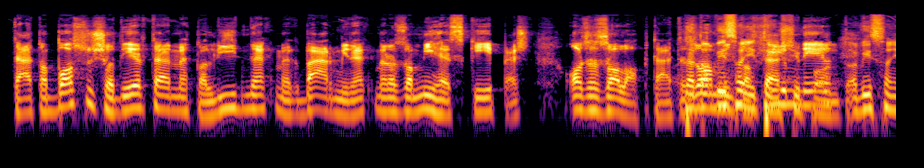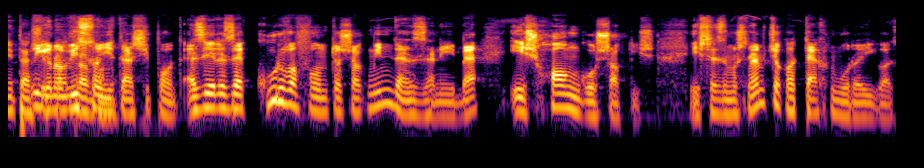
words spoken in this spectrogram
Tehát a basszusod értelmet a leadnek, meg bárminek, mert az a mihez képest, az az alap. Tehát, ez Tehát a viszonyítási a filmnél, pont. A viszonyítási igen, pont a viszonyítási pont. Ezért ezek kurva fontosak minden zenébe, és hangosak is. És ez most nem csak a technóra igaz.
